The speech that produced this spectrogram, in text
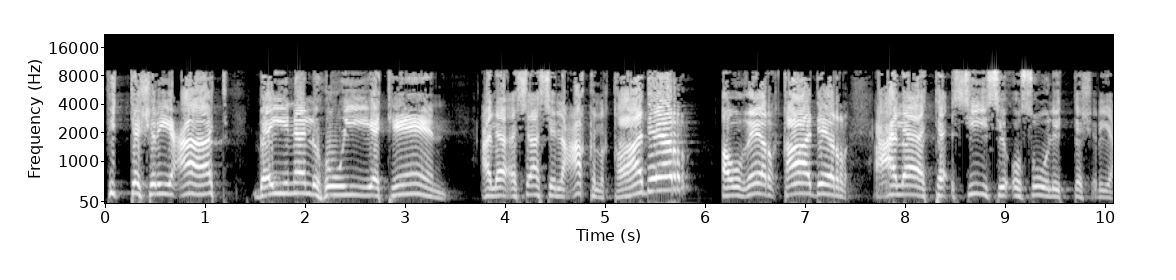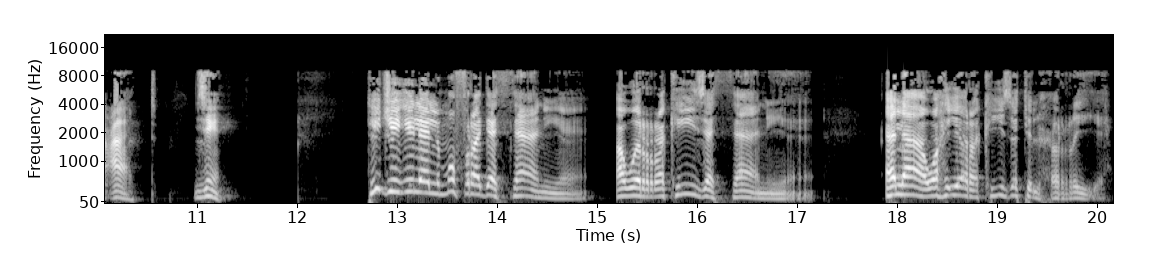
في التشريعات بين الهويتين على أساس العقل قادر أو غير قادر على تأسيس أصول التشريعات. زين. تجي إلى المفردة الثانية أو الركيزة الثانية. ألا وهي ركيزة الحرية.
